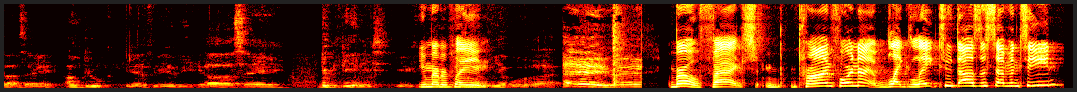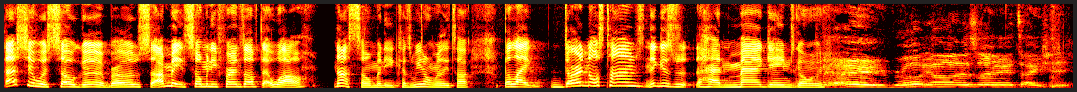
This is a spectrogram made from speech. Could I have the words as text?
know what I'm saying? I'm Duke. Yeah, feel me? You know what I'm saying? Duke Dennis. You remember playing- Yeah, well, Hey, man. Bro, facts. Prime Fortnite, like late 2017. That shit was so good, bro. So I made so many friends off that. Well, not so many because we don't really talk. But like during those times, niggas had mad games going. Hey, bro. What I'm saying? Type shit.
